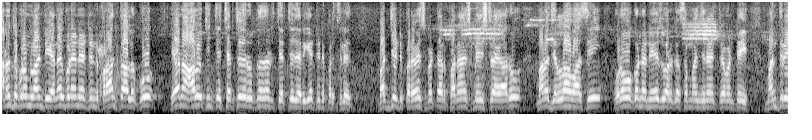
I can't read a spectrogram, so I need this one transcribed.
అనంతపురం లాంటి వెనకబడినటువంటి ప్రాంతాలకు ఏమైనా ఆలోచించే చర్చ జరుగుతుందంటే చర్చ జరిగేటువంటి పరిస్థితి లేదు. బడ్జెట్ ప్రవేశపెట్టారు ఫైనాన్స్ మినిస్టర్ గారు. మన జిల్లావాసి ఉరవకొండ నియోజకవర్గం సంబంధించినటువంటి మంత్రి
